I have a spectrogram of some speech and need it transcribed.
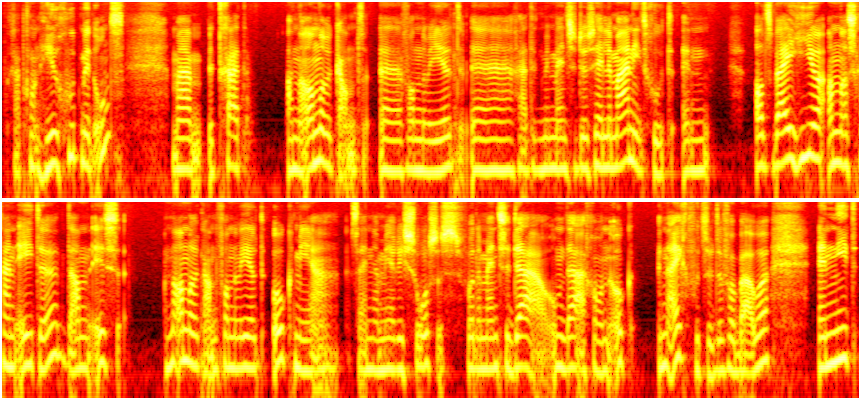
Het gaat gewoon heel goed met ons. Maar het gaat aan de andere kant eh, van de wereld eh, gaat het met mensen dus helemaal niet goed. En als wij hier anders gaan eten, dan is aan de andere kant van de wereld ook meer, zijn er meer resources voor de mensen daar. Om daar gewoon ook een eigen voedsel te verbouwen. En niet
